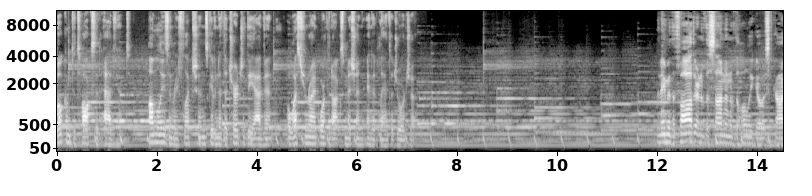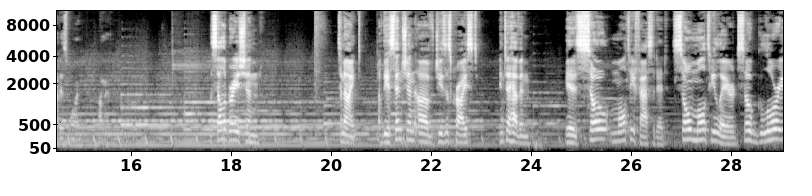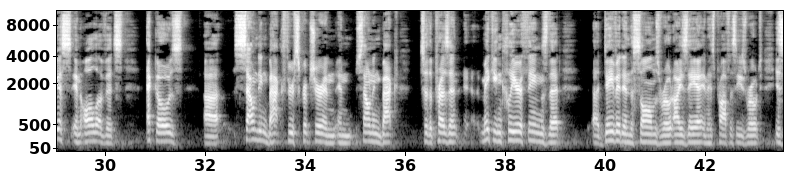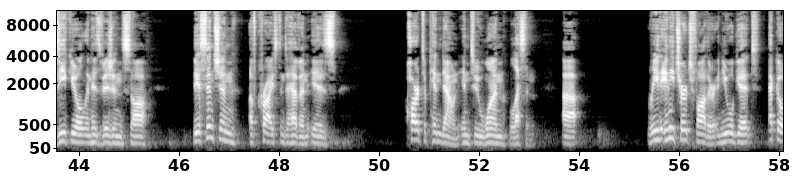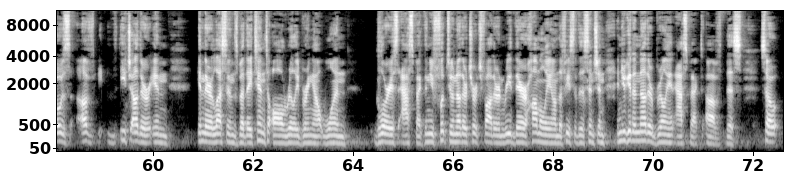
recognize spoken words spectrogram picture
Welcome to Talks at Advent, homilies and reflections given at the Church of the Advent, a Western Rite Orthodox mission in Atlanta, Georgia. In the name of the Father, and of the Son, and of the Holy Ghost, God is one. Amen. The celebration tonight of the ascension of Jesus Christ into heaven is so multifaceted, so multi layered, so glorious in all of its echoes, uh, sounding back through Scripture and, and sounding back to the present, making clear things that uh, David in the Psalms wrote, Isaiah in his prophecies wrote, Ezekiel in his visions saw. The ascension of Christ into heaven is hard to pin down into one lesson. Uh, Read any church father, and you will get echoes of each other in, in their lessons, but they tend to all really bring out one glorious aspect. Then you flip to another church father and read their homily on the Feast of the Ascension, and you get another brilliant aspect of this. So,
